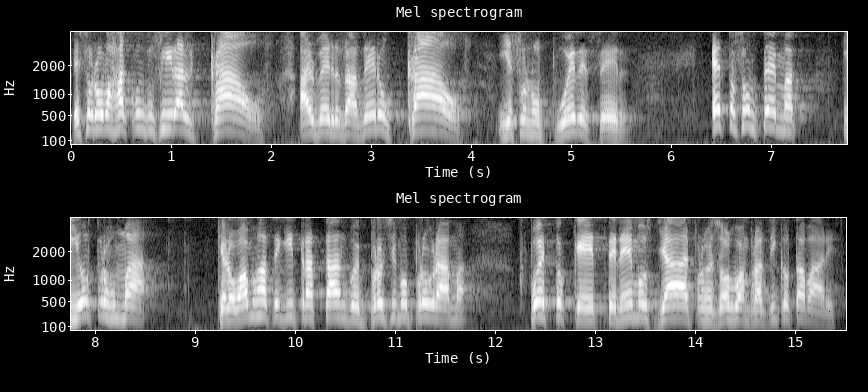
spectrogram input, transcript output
eso nos va a conducir al caos, al verdadero caos, y eso no puede ser. Estos son temas y otros más que lo vamos a seguir tratando en el próximo programa, puesto que tenemos ya al profesor Juan Francisco Tavares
